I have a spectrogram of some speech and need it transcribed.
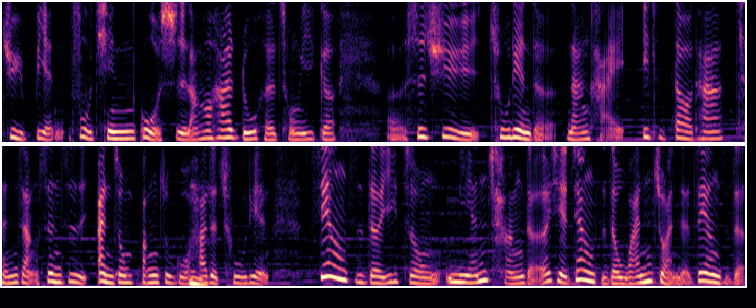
巨变，父亲过世，然后他如何从一个呃失去初恋的男孩，一直到他成长，甚至暗中帮助过他的初恋，这样子的一种绵长的，而且这样子的婉转的，这样子的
